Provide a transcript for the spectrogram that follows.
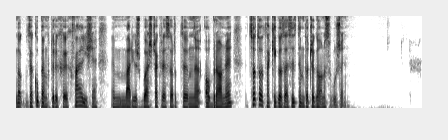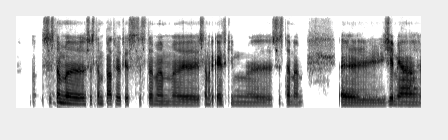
no, zakupem których chwali się Mariusz Błaszczak, resort obrony. Co to takiego za system, do czego on służy? No, system, e, system Patriot jest systemem, e, jest amerykańskim e, systemem ziemia,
